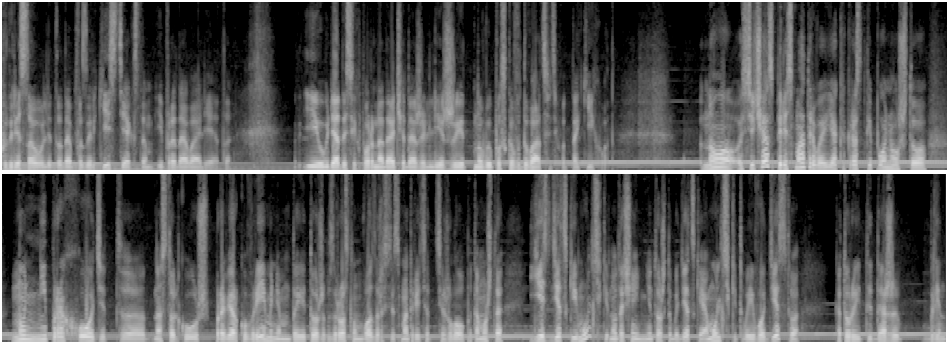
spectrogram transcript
подрисовывали туда пузырьки с текстом и продавали это. И у меня до сих пор на даче даже лежит, ну, выпусков 20 вот таких вот. Но сейчас, пересматривая, я как раз-таки понял, что ну, не проходит э, настолько уж проверку временем, да и тоже в взрослом возрасте смотреть это тяжело, потому что есть детские мультики, ну, точнее, не то чтобы детские, а мультики твоего детства, которые ты даже, блин,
